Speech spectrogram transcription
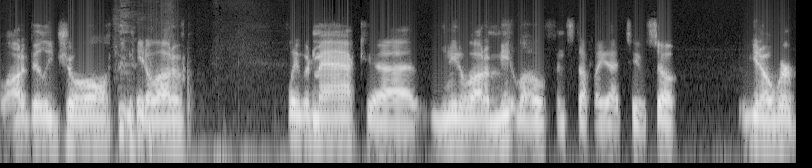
a lot of Billy Joel, you need a lot of Fleetwood Mac, uh, you need a lot of Meat Loaf and stuff like that too. So, you know, we're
